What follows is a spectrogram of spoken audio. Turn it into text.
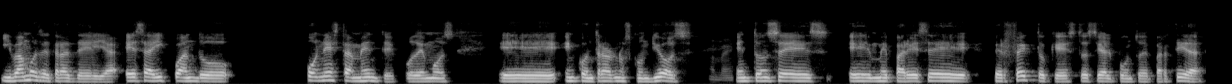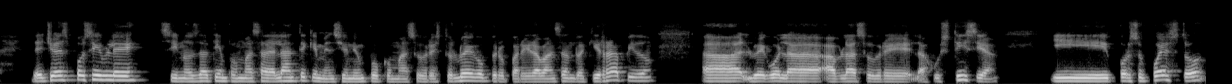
y vamos detrás de ella, es ahí cuando honestamente podemos eh, encontrarnos con Dios. Entonces, eh, me parece perfecto que esto sea el punto de partida. De hecho, es posible, si nos da tiempo más adelante, que mencione un poco más sobre esto luego, pero para ir avanzando aquí rápido, uh, luego la, habla sobre la justicia. Y por supuesto,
